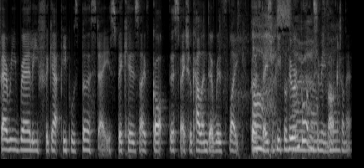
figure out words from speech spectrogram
very rarely forget people's birthdays because I've got the spatial calendar with like birthdays oh, of people who are so important to me marked on it.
